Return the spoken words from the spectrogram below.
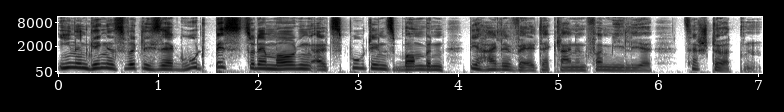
Ihnen ging es wirklich sehr gut bis zu dem Morgen, als Putins Bomben die heile Welt der kleinen Familie zerstörten.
